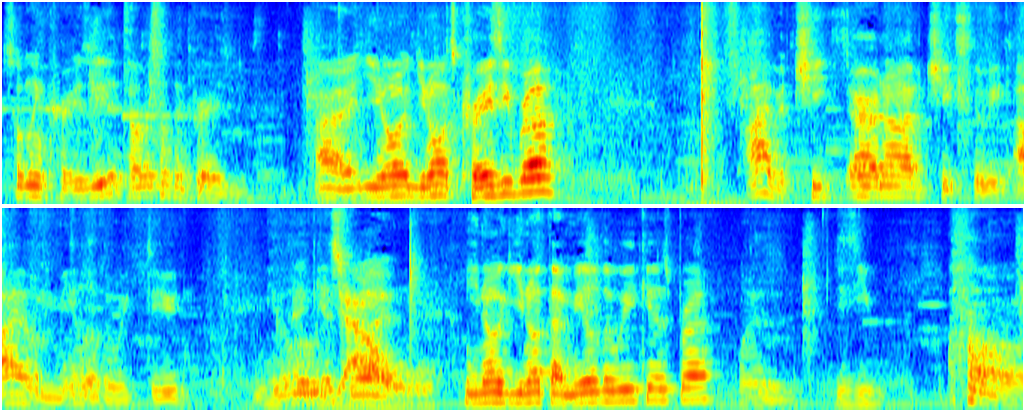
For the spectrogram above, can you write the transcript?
something crazy. Yeah, tell me something crazy. All right, you know what? You know what's crazy, bro? I have a cheek, or no, I have a cheeks of the week. I have a meal of the week, dude. And guess what? You know, you know what that meal of the week is, bro? What is it? Is you? Oh,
